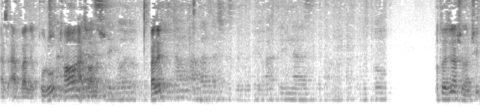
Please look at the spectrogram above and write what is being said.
از اول غروب تا اذان صبح. بله؟ متوجه نشدم چی؟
